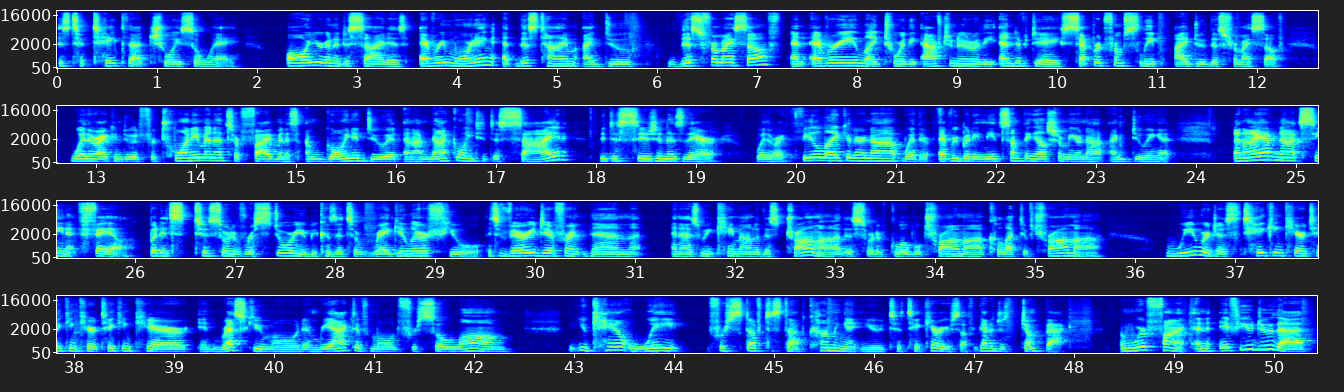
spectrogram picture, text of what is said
is to take that choice away. All you're going to decide is every morning at this time, I do this for myself and every like toward the afternoon or the end of day separate from sleep i do this for myself. Whether i can do it for 20 minutes or 5 minutes i'm going to do it and i'm not going to decide. The decision is there. Whether i feel like it or not whether everybody needs something else from me or not i'm doing it. And i have not seen it fail but it's to sort of restore you because it's a regular fuel. It's very different than and as we came out of this trauma this sort of global trauma collective trauma we were just taking care, taking care, taking care in rescue mode and reactive mode for so long that you can't wait for stuff to stop coming at you to take care of yourself. You got to just jump back. And we're fine. And if you do that,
